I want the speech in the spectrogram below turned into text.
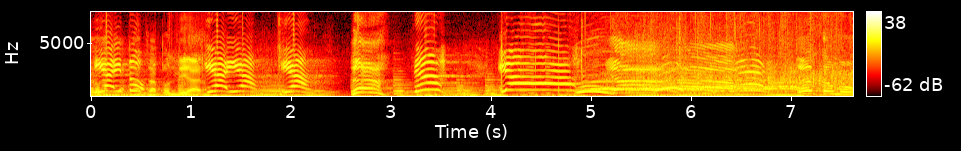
Iya itu. Iya, iya, iya. Nah, Nah, iya. ya, ketemu.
